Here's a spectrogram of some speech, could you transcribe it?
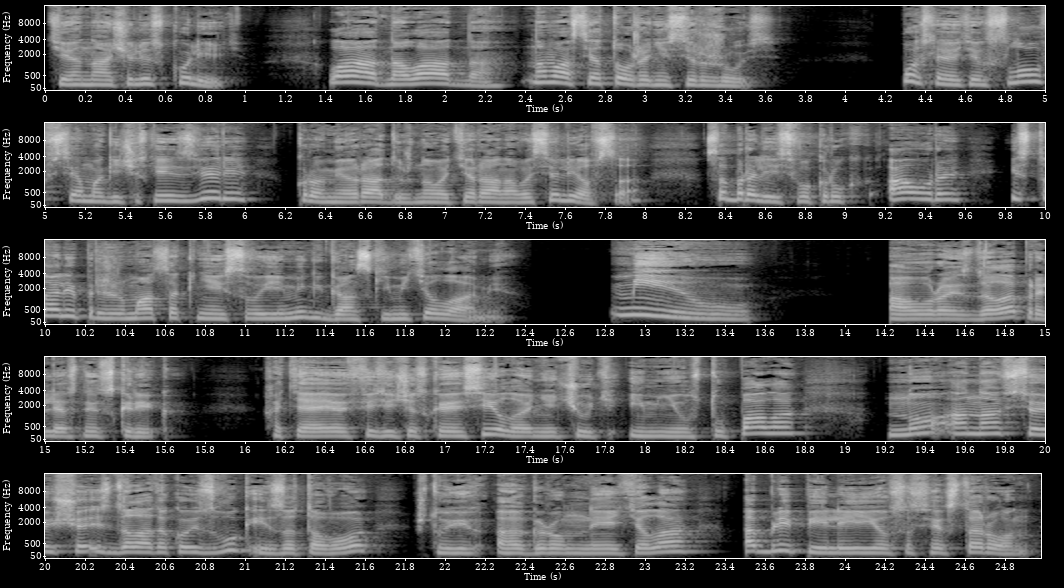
Те начали скулить. «Ладно, ладно, на вас я тоже не сержусь». После этих слов все магические звери, кроме радужного тирана Василевса, собрались вокруг ауры и стали прижиматься к ней своими гигантскими телами. «Миу!» Аура издала прелестный вскрик. Хотя ее физическая сила ничуть им не уступала, но она все еще издала такой звук из-за того, что их огромные тела облепили ее со всех сторон.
